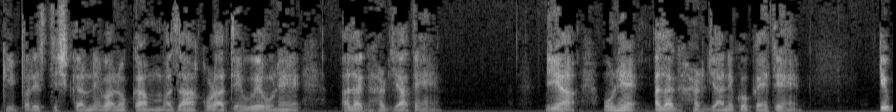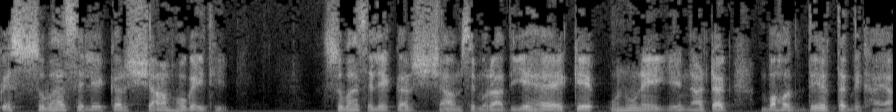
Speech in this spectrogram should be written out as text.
کی پرستش کرنے والوں کا مذاق اڑاتے ہوئے انہیں الگ ہٹ جاتے ہیں۔ جی ہاں انہیں الگ ہٹ جانے کو کہتے ہیں، کیونکہ صبح سے لے کر شام ہو گئی تھی۔ صبح سے لے کر شام سے مراد یہ ہے کہ انہوں نے یہ ناٹک بہت دیر تک دکھایا۔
